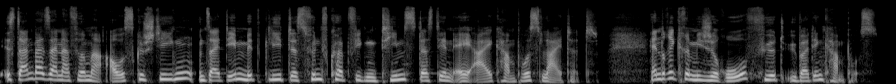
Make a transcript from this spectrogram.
ist dann bei seiner Firma ausgestiegen und seitdem Mitglied des fünfköpfigen Teams, das den AI-Campus leitet. Hendrik Remy Giraud führt über den Campus.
